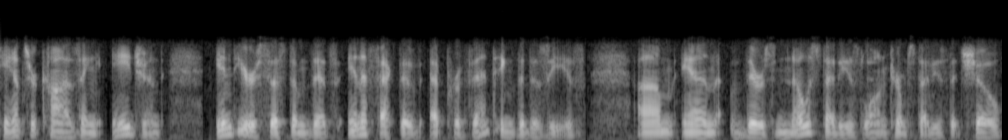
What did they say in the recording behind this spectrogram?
cancer causing agent into your system that's ineffective at preventing the disease, um, and there's no studies, long term studies, that show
